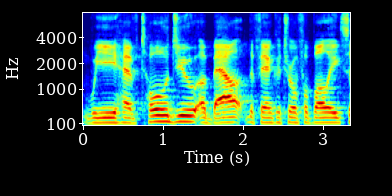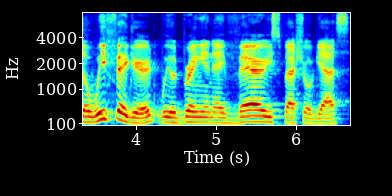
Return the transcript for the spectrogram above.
We have told you about the Fan Control Football League, so we figured we would bring in a very special guest.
